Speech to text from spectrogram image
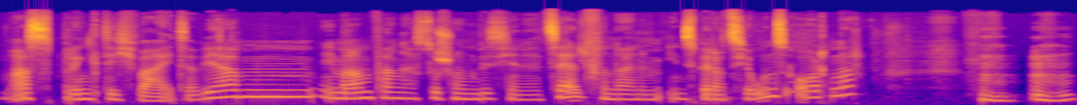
Was bringt dich weiter? Wir haben im Anfang hast du schon ein bisschen erzählt von deinem Inspirationsordner. Mhm.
